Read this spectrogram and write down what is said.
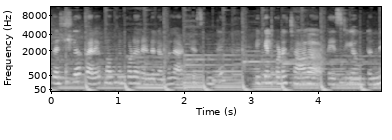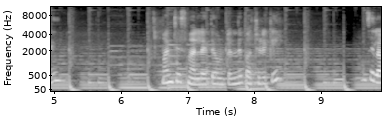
ఫ్రెష్గా కరివేపాకుని కూడా రెండు రెమ్మలు యాడ్ చేసుకుంటే పికెల్ కూడా చాలా టేస్టీగా ఉంటుంది. మంచి స్మెల్ అయితే ఉంటుంది పచ్చడికి. ఇలా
